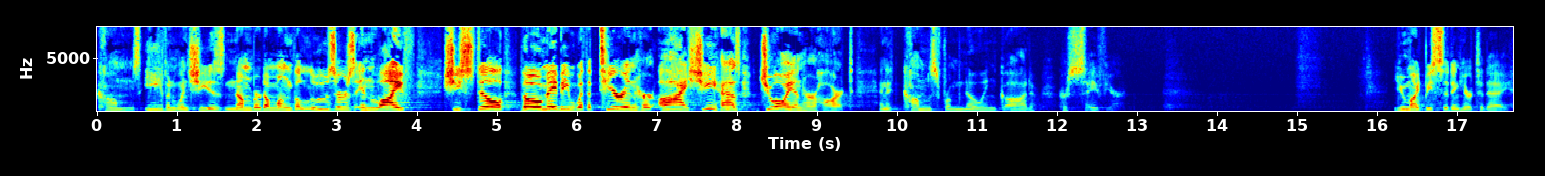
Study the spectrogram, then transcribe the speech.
comes even when she is numbered among the losers in life. She still, though maybe with a tear in her eye, she has joy in her heart. And it comes from knowing God, her Savior. You might be sitting here today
